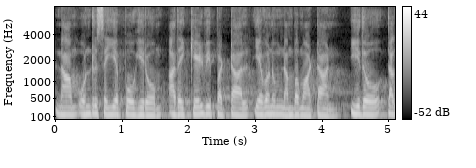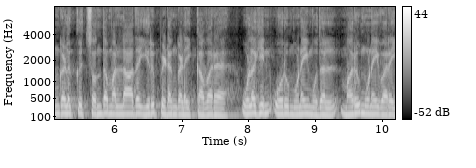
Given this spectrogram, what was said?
நாம் ஒன்று செய்யப் போகிறோம். அதை கேள்விப்பட்டால் எவனும் நம்பமாட்டான். இதோ தங்களுக்கு சொந்தமல்லாத இருப்பிடங்களை கவர உலகின் ஒரு முனை முதல் மறுமுனை வரை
